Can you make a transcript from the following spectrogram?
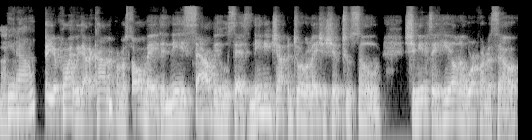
Uh-huh. You know. To your point, we got a comment from a soulmate, Denise Salvi, who says NeNe jumped into a relationship too soon. She needed to heal and work on herself.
